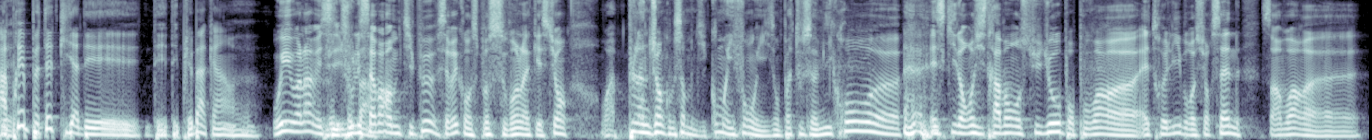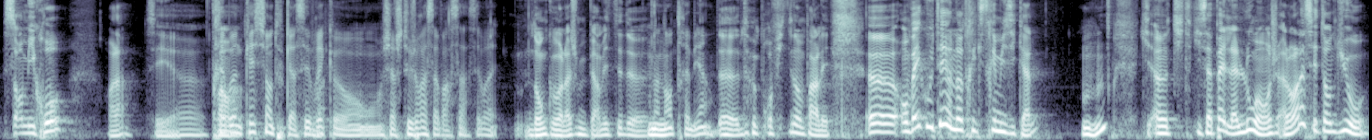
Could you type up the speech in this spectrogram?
Après, peut-être qu'il y a des, des, des playbacks. Hein. euh. Oui, voilà, mais Je voulais pas. savoir un petit peu. C'est vrai qu'on se pose souvent la question. On voit plein de gens comme ça, on me dit comment ils font? Ils n'ont pas tous un micro euh, Est-ce qu'ils enregistrent avant au studio pour pouvoir euh, être libre sur scène sans avoir sans micro? Voilà, c'est euh, Très bonne question, en tout cas. C'est vrai qu'on cherche toujours à savoir ça. C'est vrai. Donc voilà, je me permettais de, Non, non, très bien. de, de profiter d'en parler. Euh, on va écouter un autre extrait musical, Mhm. qui, un titre qui s'appelle La Louange. Alors là, c'est en duo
